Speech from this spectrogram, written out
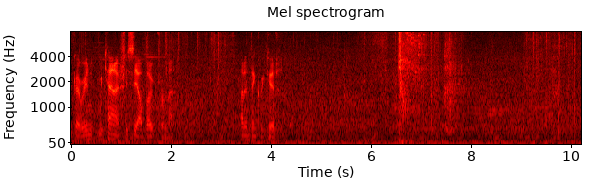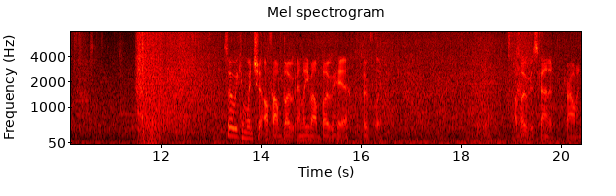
Okay, we, we can actually see our boat from there. I didn't think we could. So we can winch it off our boat and leave our boat here, hopefully. Our boat is kind of drowning.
